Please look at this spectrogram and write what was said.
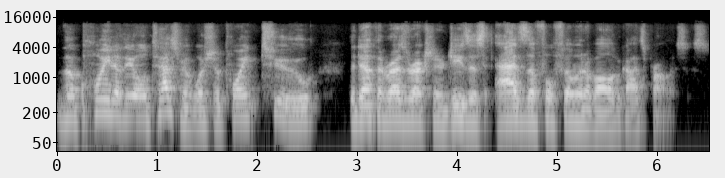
the point of the Old Testament, which should point to the death and resurrection of Jesus as the fulfillment of all of God's promises.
